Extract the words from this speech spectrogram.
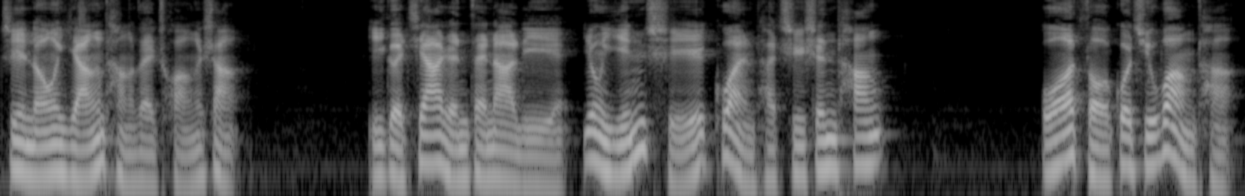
智农仰躺在床上，一个家人在那里用银匙灌他吃参汤。我走过去望他，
